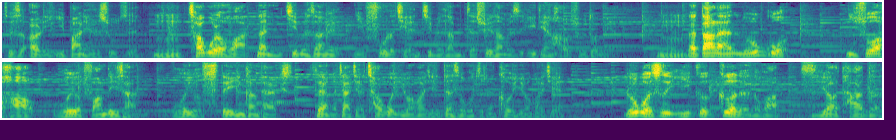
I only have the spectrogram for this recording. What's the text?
这是二零一八年的数字。嗯哼，超过的话，那你基本上面你付了钱，基本上面在税上面是一点好处都没有。嗯哼，那当然，如果你说好，我有房地产，我有 state income tax，这两个加起来超过一万块钱，但是我只能扣一万块钱。如果是一个个人的话，只要他的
